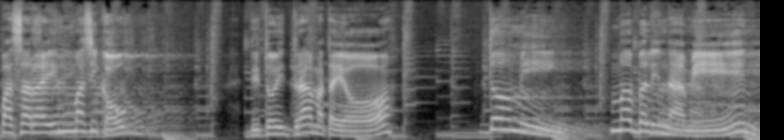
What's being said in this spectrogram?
Pasaray masikog. Dito'y drama tayo. Doming, mabalin namin.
